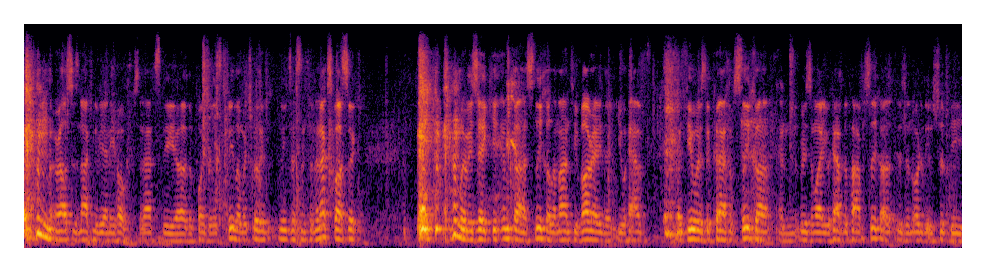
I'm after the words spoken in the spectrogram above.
or else there's not going to be any hope. So that's the uh, the point of this tefillah, which really leads us into the next pasuk, where we say imka haslicha laman tivare that you have if you is the koach of slicha, and the reason why you have the power of slicha is in order that you should be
